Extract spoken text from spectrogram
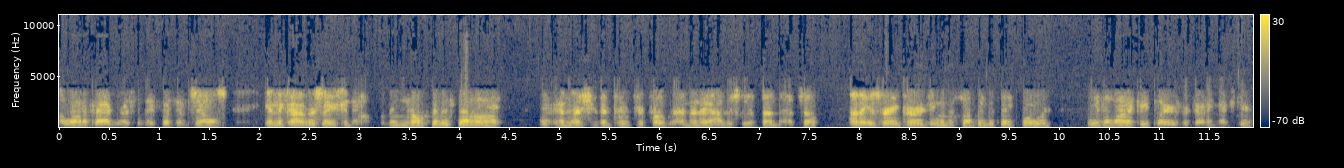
a lot of progress and they put themselves in the conversation now. I mean, you don't finish that high unless you've improved your program, and they obviously have done that. So I think it's very encouraging and it's something to take forward with a lot of key players returning next year.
